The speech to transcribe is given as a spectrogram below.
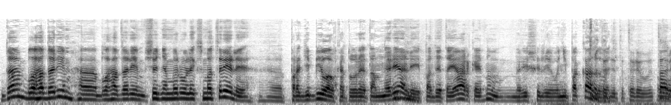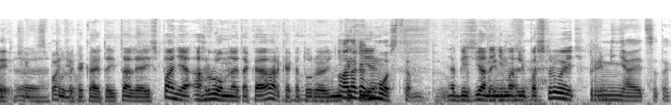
Да, благодарим, э, благодарим. Сегодня мы ролик смотрели э, про дебилов, которые там ныряли под этой аркой. Ну, решили его не показывать. Ну, это то ли в Италии, вот, э, Тоже какая-то Италия, Испания. Огромная такая арка, которую ну, она как мост там обезьяны не могли построить. Применяется, так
